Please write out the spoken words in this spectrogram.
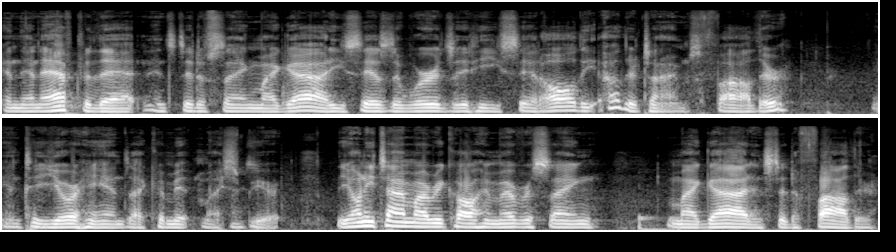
And then after that, instead of saying, My God, he says the words that he said all the other times Father, into your hands I commit my spirit. The only time I recall him ever saying, My God, instead of Father,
